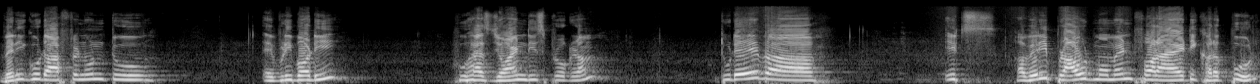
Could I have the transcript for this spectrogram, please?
Very good afternoon to everybody who has joined this program. Today, uh, it's a very proud moment for IIT Kharagpur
